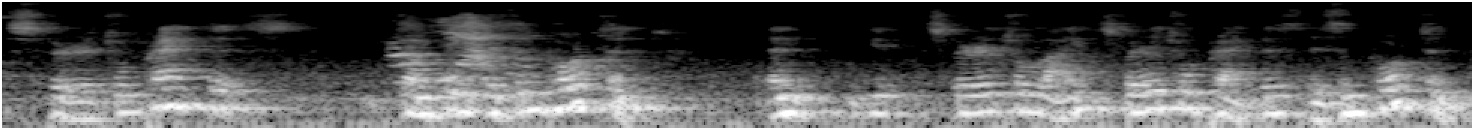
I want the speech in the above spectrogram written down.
spiritual practice. Something is important. And spiritual life, spiritual practice is important.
